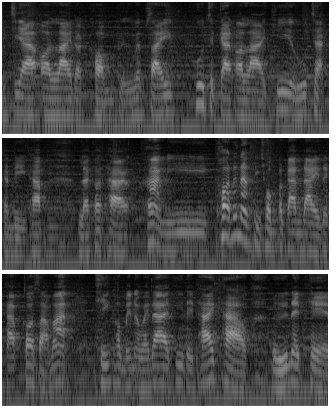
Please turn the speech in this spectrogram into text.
mgronline.com หรือเว็บไซต์ผู้จัดการออนไลน์ที่รู้จักกันดีครับ และก็ถ้าหากมีข้อแนะนำติชมประการใดนะครับ ก็สามารถทิ้งคอมเมนต์เอาไว้ได้ที่ในท้ายข่าว หรือในเพจ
